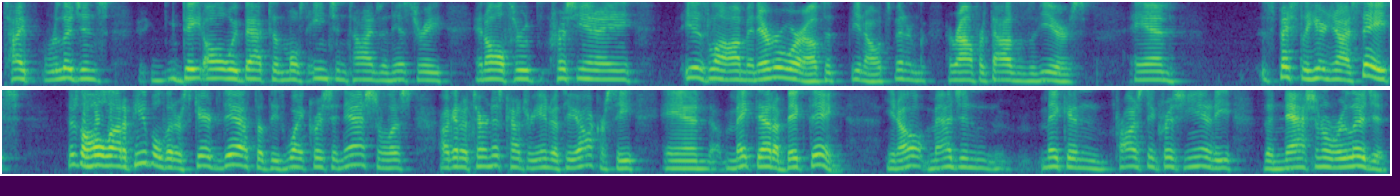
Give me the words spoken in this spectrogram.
type religions date all the way back to the most ancient times in history and all through Christianity, Islam, and everywhere else. It, you know, it's been around for thousands of years. And especially here in the United States, there's a whole lot of people that are scared to death that these white Christian nationalists are going to turn this country into a theocracy and make that a big thing. You know, imagine making Protestant Christianity the national religion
